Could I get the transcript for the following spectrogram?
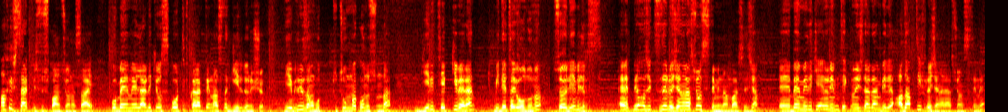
Hafif sert bir süspansiyona sahip. Bu BMW'lerdeki o sportif karakterin aslında geri dönüşü diyebiliriz ama bu tutunma konusunda geri tepki veren bir detay olduğunu söyleyebiliriz. Evet birazcık size rejenerasyon sisteminden bahsedeceğim. Ee, BMW'deki en önemli teknolojilerden biri adaptif rejenerasyon sistemi.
